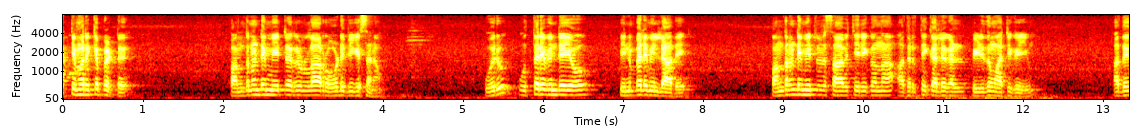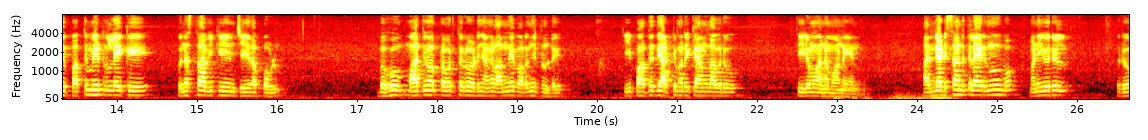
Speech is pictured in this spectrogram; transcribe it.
അട്ടിമറിക്കപ്പെട്ട് പന്ത്രണ്ട് മീറ്ററുള്ള റോഡ് വികസനം ഒരു ഉത്തരവിന്റെയോ പിൻബലമില്ലാതെ പന്ത്രണ്ട് മീറ്റർ സ്ഥാപിച്ചിരിക്കുന്ന അതിർത്തി കല്ലുകൾ പിഴുതുമാറ്റുകയും അത് പത്ത് മീറ്ററിലേക്ക് പുനഃസ്ഥാപിക്കുകയും ചെയ്തപ്പോൾ ബഹു മാധ്യമപ്രവർത്തകരോട് ഞങ്ങൾ അന്നേ പറഞ്ഞിട്ടുണ്ട് ഈ പദ്ധതി അട്ടിമറിക്കാനുള്ള ഒരു തീരുമാനമാണ് എന്ന്. അതിന്റെ അടിസ്ഥാനത്തിലായിരുന്നു മണിയൂരിൽ ഒരു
